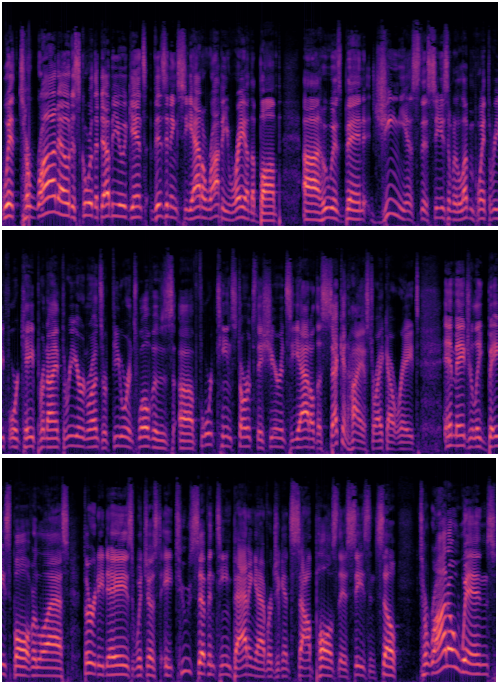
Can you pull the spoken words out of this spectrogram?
with Toronto to score the W against visiting Seattle. Robbie Ray on the bump, uh, who has been genius this season with 11.34 K per nine, three earned runs or fewer, in 12 of his uh, 14 starts this year in Seattle, the second highest strikeout rate in Major League Baseball over the last 30 days, with just a 217 batting average against Southpaws this season. So Toronto wins.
